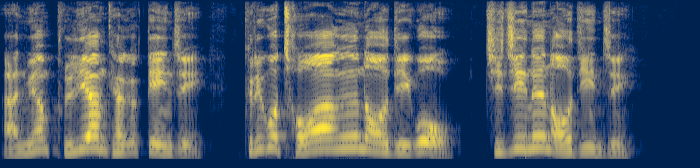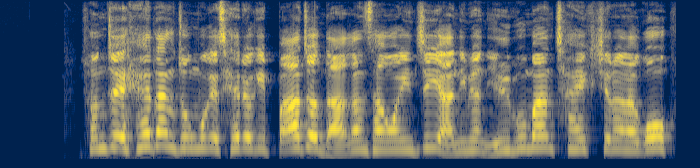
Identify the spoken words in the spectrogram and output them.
아니면 불리한 가격대인지 그리고 저항은 어디고 지지는 어디인지. 현재 해당 종목의 세력이 빠져나간 상황인지 아니면 일부만 차익 실현하고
